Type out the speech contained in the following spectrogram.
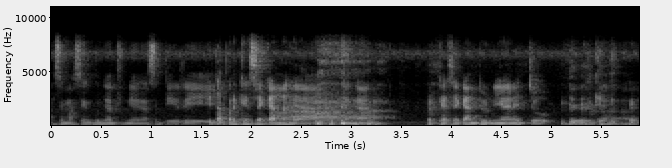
masing-masing punya dunianya sendiri kita bergesekan lah ya Ah. dengan bergesekan dunia ini cuk Heeh.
